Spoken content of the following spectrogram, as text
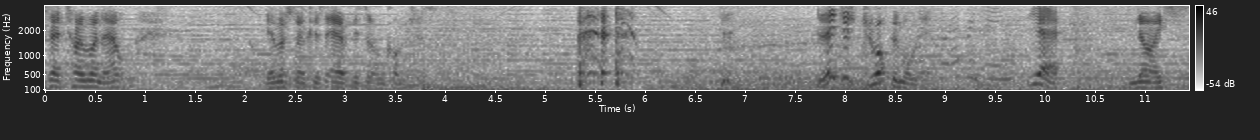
Is that time run out? Yeah, must know because is unconscious. did they just drop him on it? Yeah. Nice.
